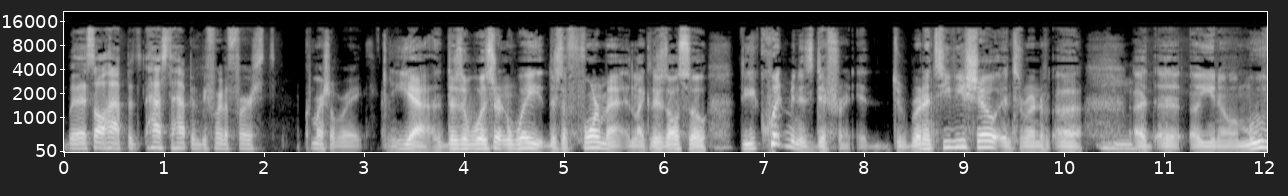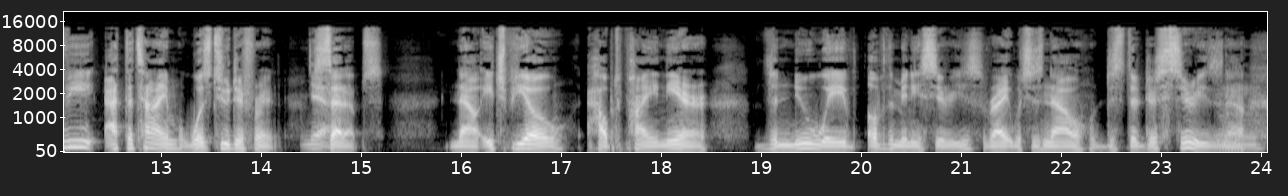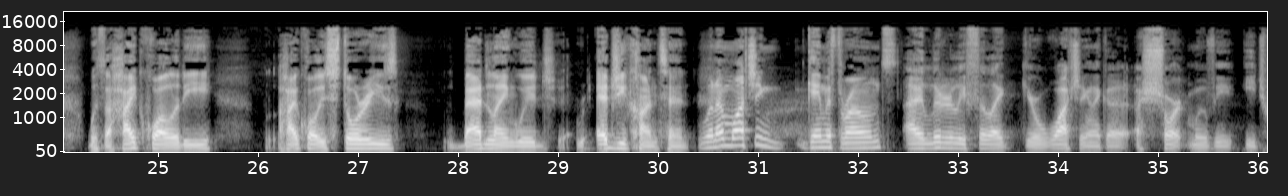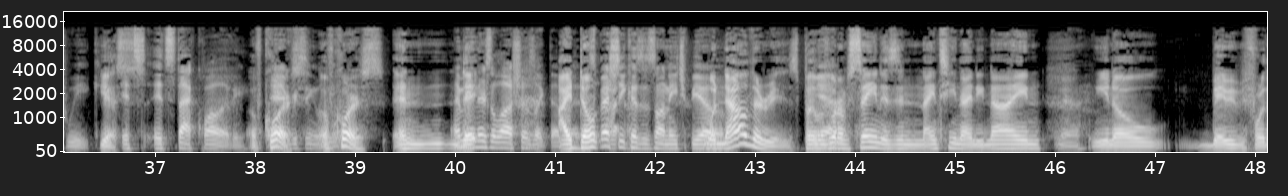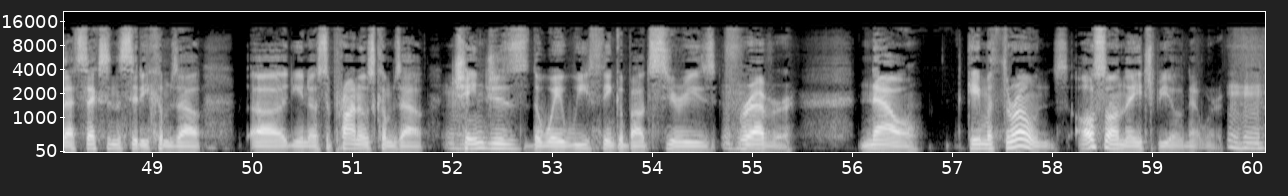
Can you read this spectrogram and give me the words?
but this all happens has to happen before the first commercial break. yeah. There's a, a certain way. There's a format, and like there's also the equipment is different It- to run a TV show and to run a, mm-hmm. a, a, a you know a movie at the time was two different Yeah. setups. Now HBO helped pioneer the new wave of the miniseries, right? Which is now just they're just series now mm-hmm. With a high quality, high quality stories, bad language, edgy content. When I'm watching Game of Thrones, I literally feel like you're watching like a, a short movie each week. Yes. It's it's that quality. Of Every course, single of week. course, and I mean, there's a lot of shows like that. I don't- especially because it's on HBO. well now there is, but Yeah. what I'm saying is in 1999, yeah. you know, maybe before that, Sex in the City comes out, uh, you know, Sopranos comes out, Mm-hmm. changes the way we think about series forever. Now, Game of Thrones, also on the HBO network, Mm-hmm.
